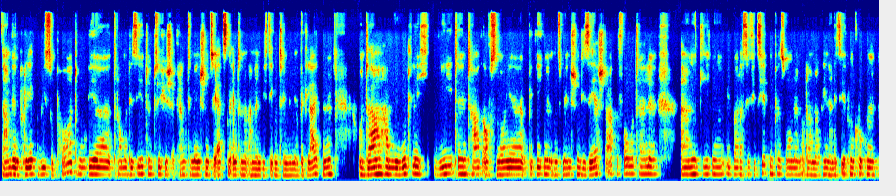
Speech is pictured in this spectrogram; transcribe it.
da haben wir ein Projekt We Support, wo wir traumatisierte und psychisch erkrankte Menschen zu Ärztenämtern und anderen wichtigen Terminen begleiten. Und da haben wir wirklich jeden Tag aufs Neue begegnen uns Menschen, die sehr starke Vorurteile ähm, gegenüber rassifizierten Personen oder marginalisierten Gruppen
